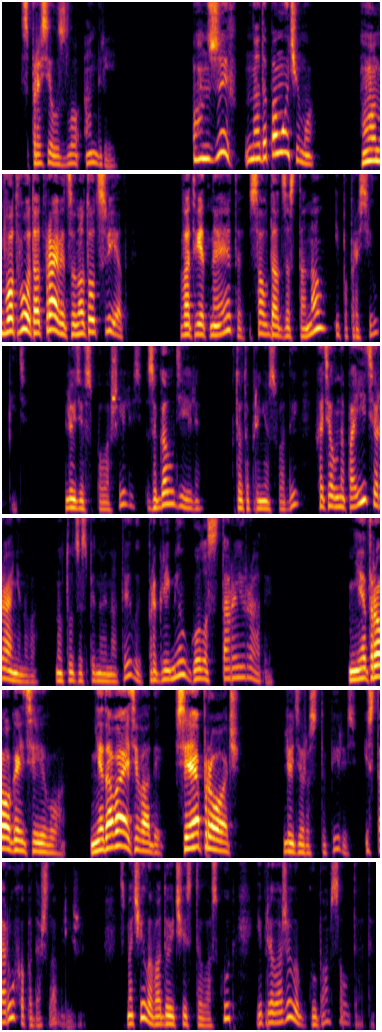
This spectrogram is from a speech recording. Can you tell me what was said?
— спросил зло Андрей. «Он жив, надо помочь ему». «Он вот-вот отправится на тот свет». В ответ на это солдат застонал и попросил пить. Люди всполошились, загалдели. Кто-то принес воды, хотел напоить раненого, но тут за спиной Нателлы прогремел голос старой Рады. «Не трогайте его! Не давайте воды! Все прочь!» Люди расступились, и старуха подошла ближе. Смочила водой чистый лоскут и приложила к губам солдата.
